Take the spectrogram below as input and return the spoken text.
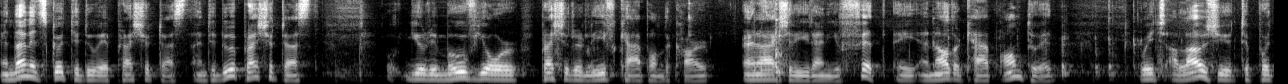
And then it's good to do a pressure test. And to do a pressure test, you remove your pressure relief cap on the car and actually then you fit a, another cap onto it which allows you to put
